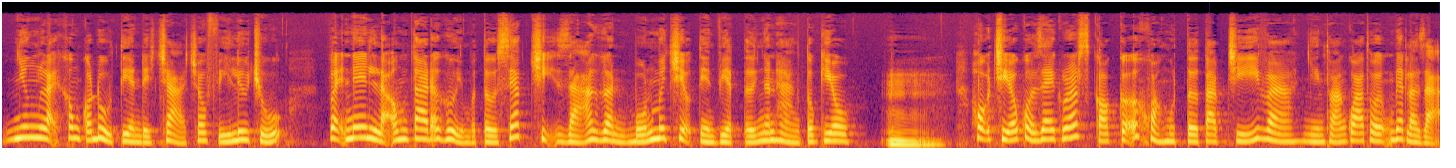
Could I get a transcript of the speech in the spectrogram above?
nhưng lại không có đủ tiền để trả cho phí lưu trú. Vậy nên là ông ta đã gửi một tờ séc trị giá gần 40 triệu tiền Việt tới ngân hàng Tokyo. Ừ. Hộ chiếu của Zegers có cỡ khoảng một tờ tạp chí và nhìn thoáng qua thôi cũng biết là giả.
